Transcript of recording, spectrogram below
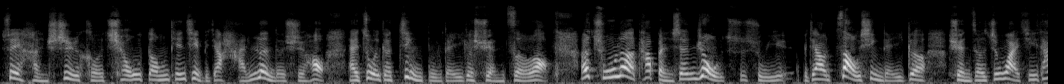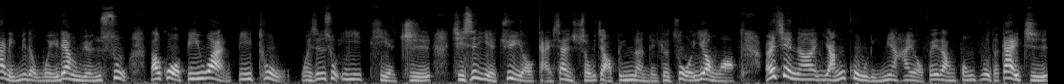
所以很适合秋冬天气比较寒冷的时候来做一个进补的。一一个选择哦，而除了它本身肉是属于比较燥性的一个选择之外，其实它里面的微量元素，包括 B one、B two、维生素 E、铁质，其实也具有改善手脚冰冷的一个作用哦。而且呢，羊骨里面还有非常丰富的钙质，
